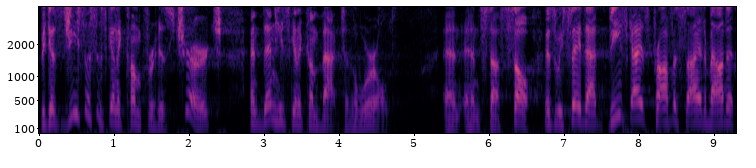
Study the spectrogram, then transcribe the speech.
Because Jesus is going to come for his church, and then he's going to come back to the world and, and stuff. So, as we say that, these guys prophesied about it,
